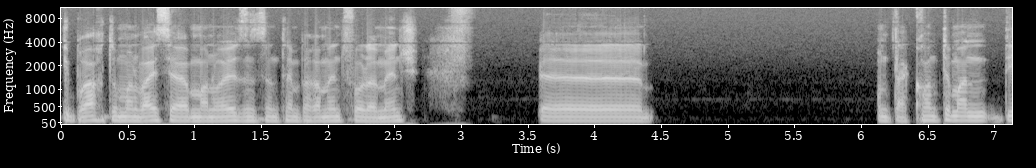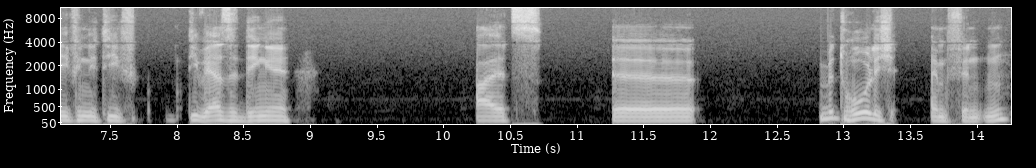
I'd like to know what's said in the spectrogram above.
gebracht. Und man weiß ja, Manuelsen ist ein temperamentvoller Mensch. Äh, und da konnte man definitiv diverse Dinge als äh, bedrohlich empfinden,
